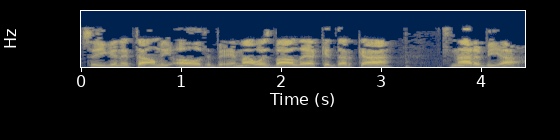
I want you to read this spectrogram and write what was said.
So you're going to tell me, oh, the behemah was ba'aleha kedarka. It's not a bi'ah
